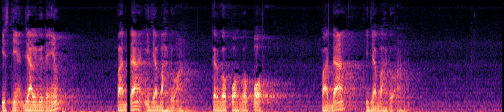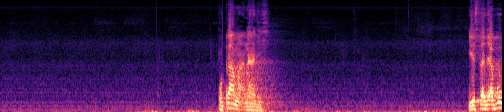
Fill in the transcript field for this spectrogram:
Isti'jal kita ya pada ijabah doa. Tergopoh-gopoh pada ijabah doa. Putra makna haji. Yustajabu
